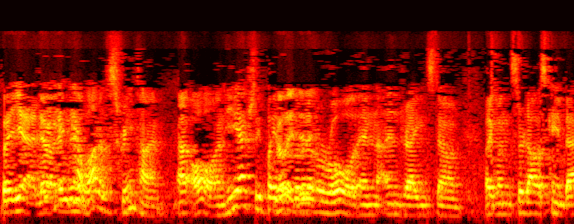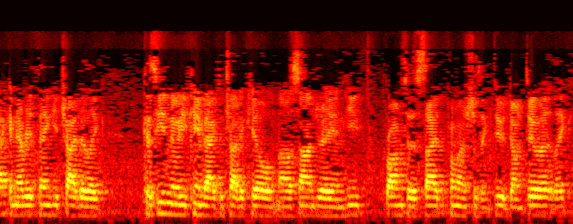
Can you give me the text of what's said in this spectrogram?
But yeah, no, Yeah, he didn't get a lot of screen time at all, and he actually played Really a little bit of a role in in Dragonstone. Like when Sir Davos came back and everything, he tried to like because he knew he came back to try to kill Melisandre, and he brought him to the side. Pretty much just like, dude, don't do it. Like,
